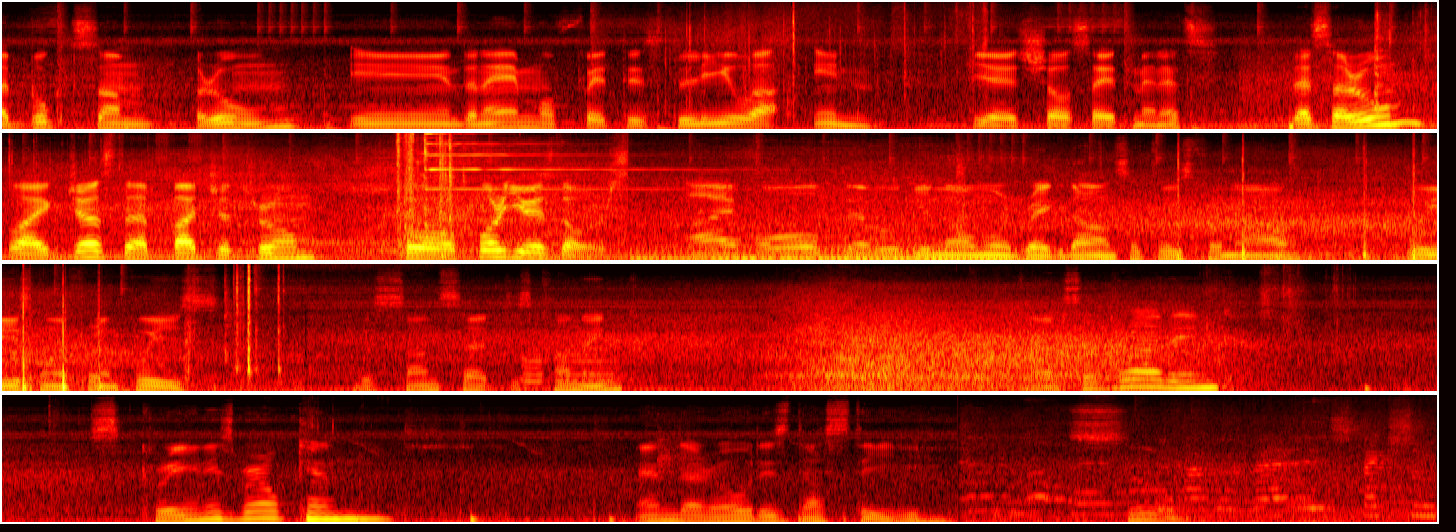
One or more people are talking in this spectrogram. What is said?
I booked some room in the name of it is Lila Inn yeah it shows 8 minutes that's a room, like just a budget room for 4 US dollars. I hope there will be no more breakdowns, at least for now. Please, my friend, please. The sunset is coming. Cars are driving. Screen is broken. And the road is dusty. So, You have Very special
